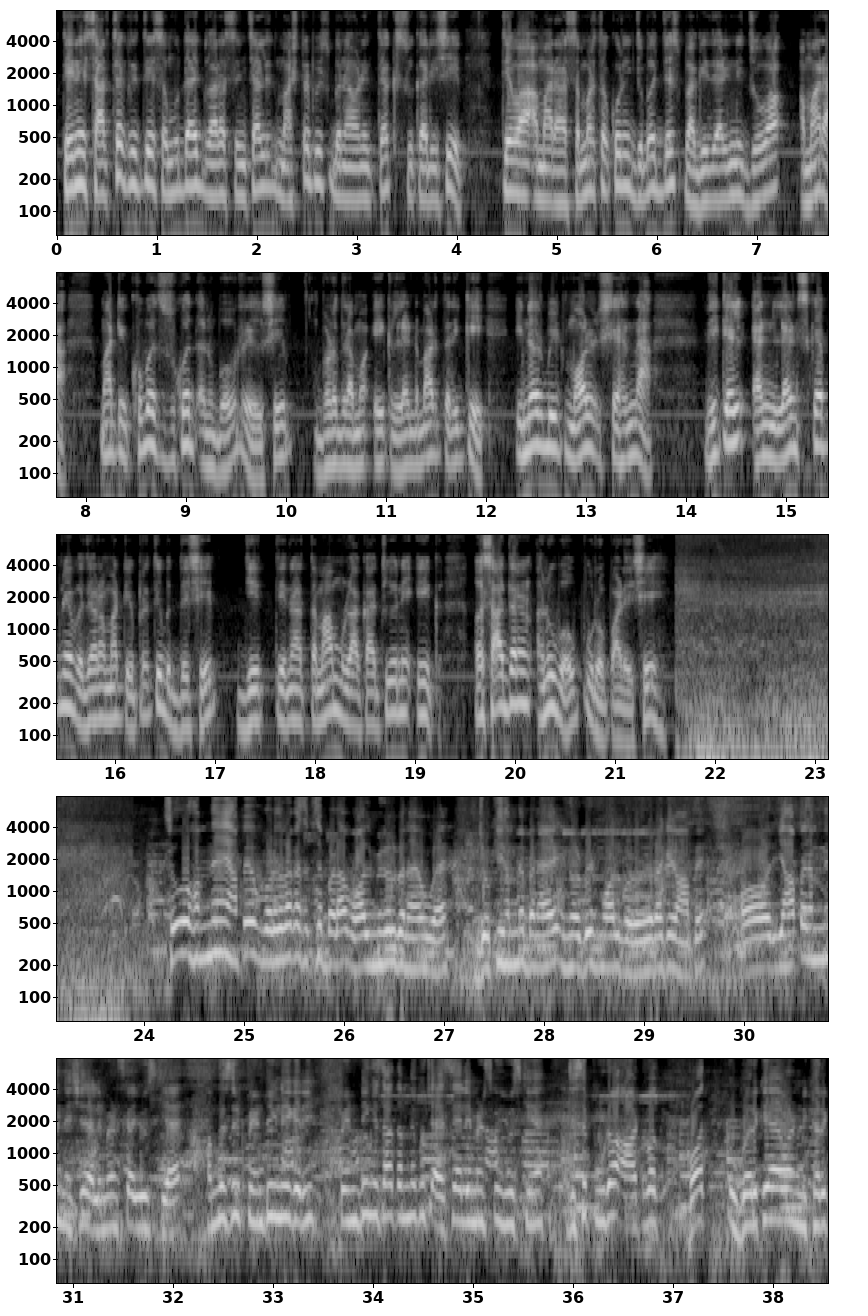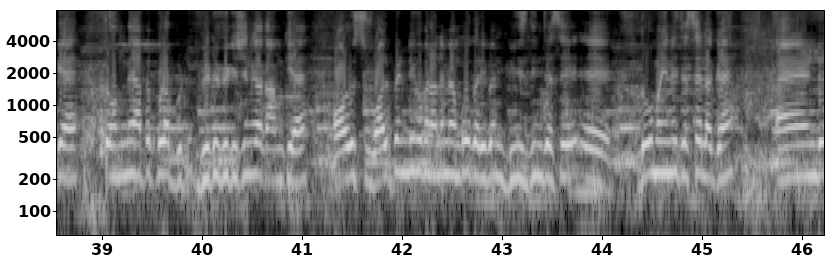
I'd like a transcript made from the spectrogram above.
તેને સાર્થક રીતે સમુદાય દ્વારા સંચાલિત માસ્ટરપીસ બનાવવાની તક સ્વીકારી છે, તેવા અમારા સમર્થકોની જબરજસ્ત ભાગીદારીને જોવા અમારા માટે ખૂબ જ સુખદ અનુભવ રહ્યો છે. વડોદરામાં એક લેન્ડમાર્ક તરીકે ઇનરબીટ મોલ શહેરના રિટેલ એન્ડ લેન્ડસ્કેપને વધારવા માટે પ્રતિબદ્ધ છે, જે તેના તમામ મુલાકાતીઓને એક અસાધારણ અનુભવ પૂરો પાડે છે. सो so, हमने यहाँ पे वडोदरा का सबसे बड़ा वॉल म्यूरल बनाया हुआ है जो कि हमने बनाया इनऑर्बिट मॉल वडोदरा के यहाँ पे। और यहाँ पर हमने नेचर एलिमेंट्स का यूज़ किया है। हमने सिर्फ़ पेंटिंग नहीं करी। पेंटिंग के साथ हमने कुछ ऐसे एलिमेंट्स को यूज़ किए हैं जिससे पूरा आर्ट वर्क बहुत उभर के है और निखर के है। तो हमने यहाँ पे पूरा ब्यूटिफिकेशन का काम किया है। और उस वॉल पेंटिंग को बनाने में हमको करीबन बीस दिन जैसे दो महीने जैसे लग गए एंड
